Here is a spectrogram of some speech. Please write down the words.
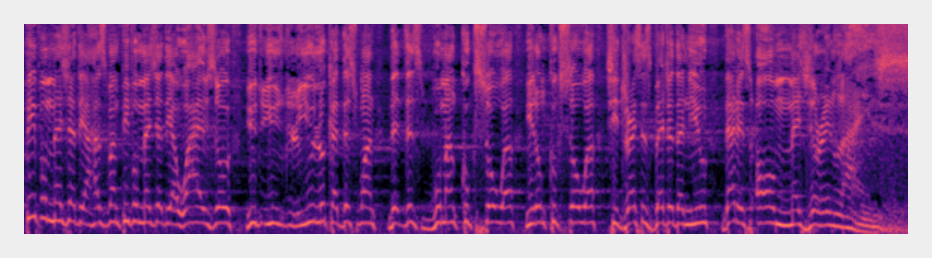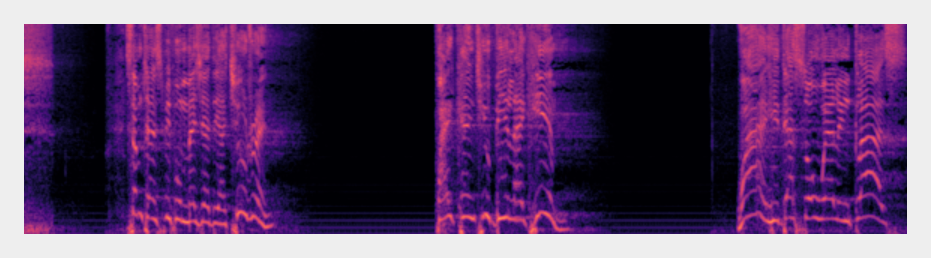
people measure their husband, people measure their wives. So you, you, you look at this one, this woman cooks so well, you don't cook so well, she dresses better than you. That is all measuring lines. Sometimes people measure their children. Why can't you be like him? Why? He does so well in class.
